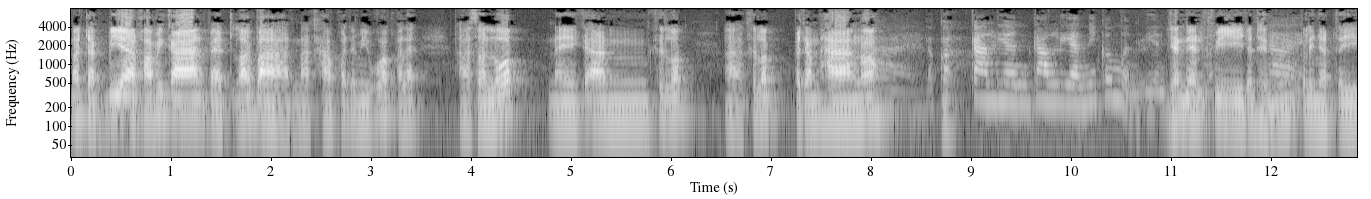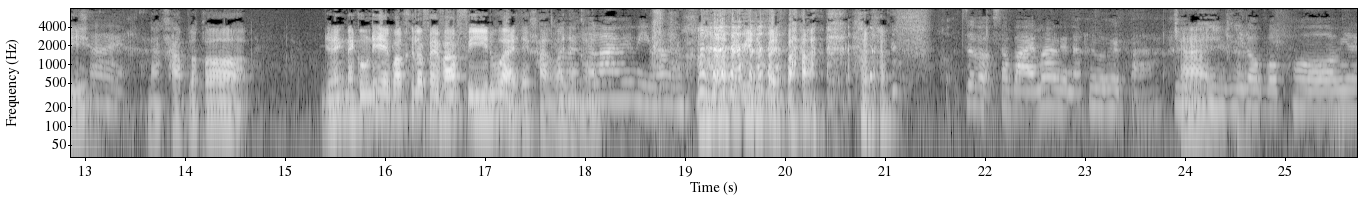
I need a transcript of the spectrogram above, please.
นอกจากเบี้ยความพิการแปดร้อยบาทนะครับ ก็จะมีพวกอะไรอ่าส่วนลดในการขึ้นรถอ่าขึ้นรถประจำทางเนาะใช่แล้วก็การเรียนการเรียนนี่ก็เหมือนเรียนเรียนเรียนฟรีจนถึงใช่ปริญญาตรีใช่ค่ะนะครับ แล้วก็อยู่ในในกรุงเทพก็ขึ้นรถไฟฟ้าฟรีด้วยได้ข่าวว่าอย่างโคนั้นราชไม่มีว่างไม่มีรถไฟฟ้า จะแบบสบายมากเลยนะขึ้นรถไฟฟ้าคือใช่มีครับมีรปภมีอะไร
